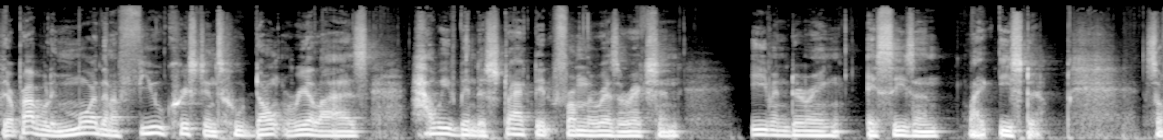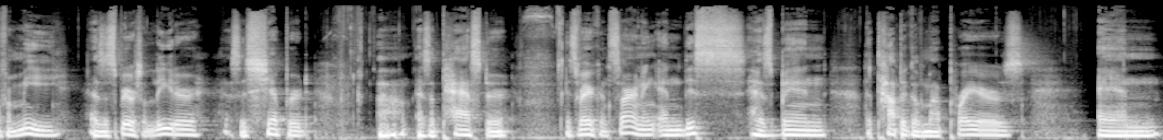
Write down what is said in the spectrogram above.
there are probably more than a few Christians who don't realize how we've been distracted from the resurrection, even during a season like Easter. So, for me, as a spiritual leader, as a shepherd, uh, as a pastor, it's very concerning. And this has been the topic of my prayers and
